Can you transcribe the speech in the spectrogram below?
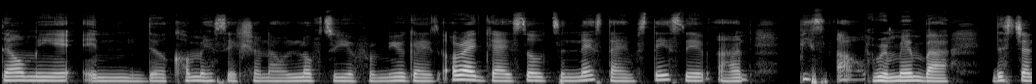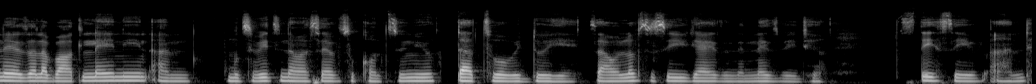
Tell me in the comment section. I would love to hear from you guys. All right guys. So till next time stay safe and peace out. Remember this channel is all about learning and motivating ourselves to continue. That's what we do here. So i would love to see you guys in the next video Stay safe and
